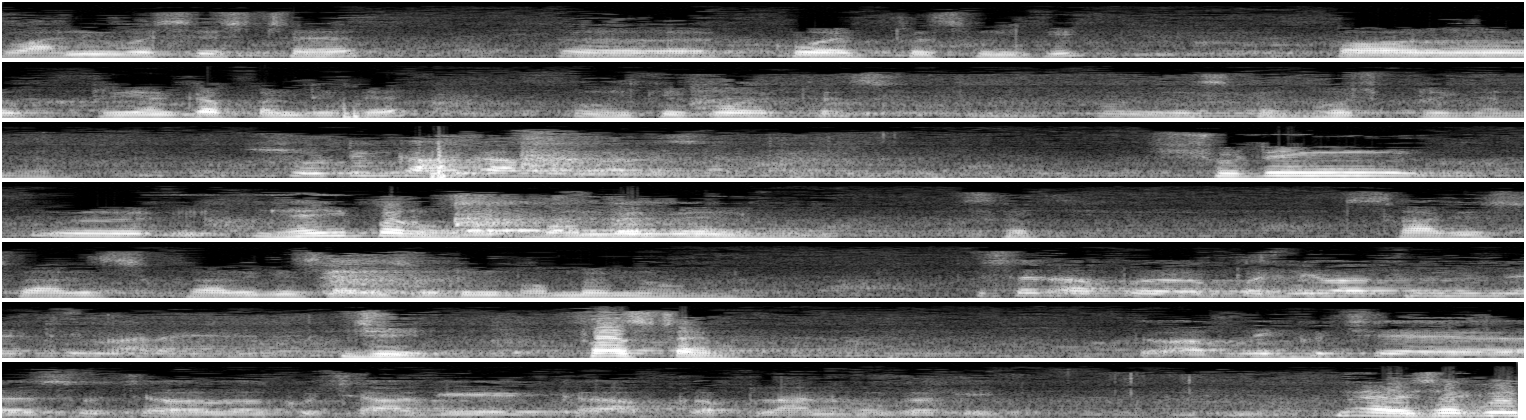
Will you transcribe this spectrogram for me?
वानी वशिष्ठ है को एक्ट्रेस उनकी। और प्रियंका पंडित है उनकी को एक्ट्रेस इसमें भोजपुरी के अंदर। शूटिंग कहाँ कहाँ होने वाली सर? शूटिंग यहीं पर होगी बॉम्बे में ही होगी सब सारी सारी सारी की सारी शूटिंग बॉम्बे में होगी सर आप पहली बार फ़िल्म इंडस्ट्री में आ रहे हैं? जी फ़र्स्ट टाइम तो आपने कुछ सोचा होगा कुछ आगे का आपका प्लान होगा कि नहीं ऐसा कोई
